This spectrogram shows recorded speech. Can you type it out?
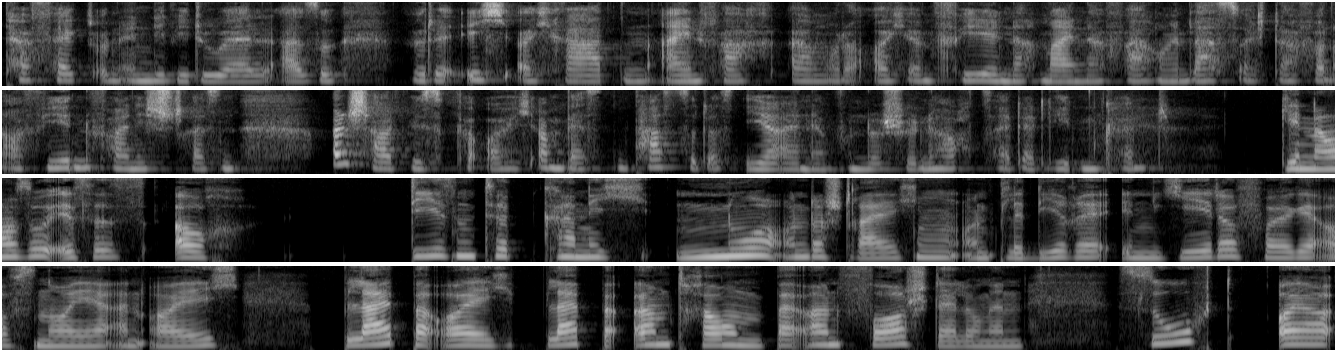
perfekt und individuell. Also würde ich euch raten, einfach ähm, oder euch empfehlen nach meinen Erfahrungen, lasst euch davon auf jeden Fall nicht stressen und schaut, wie es für euch am besten passt, sodass ihr eine wunderschöne Hochzeit erleben könnt. Genauso ist es auch diesen Tipp kann ich nur unterstreichen und plädiere in jeder Folge aufs Neue an euch. Bleibt bei euch, bleibt bei eurem Traum, bei euren Vorstellungen. Sucht euer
